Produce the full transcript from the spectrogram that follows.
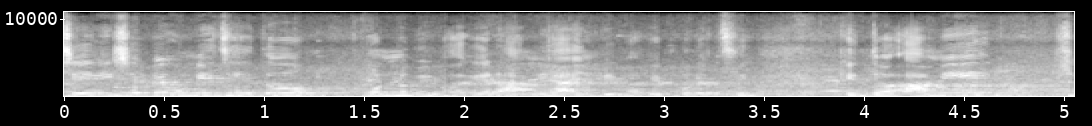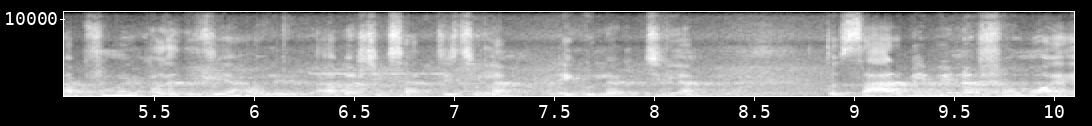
সেই হিসেবে উনি যেহেতু অন্য বিভাগের, আমি আইন বিভাগে পড়েছি। কিন্তু আমি সবসময় খালেদা জিয়া হলের আবাসিক ছাত্রী ছিলাম, রেগুলার ছিলাম। তো স্যার বিভিন্ন সময়ে,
